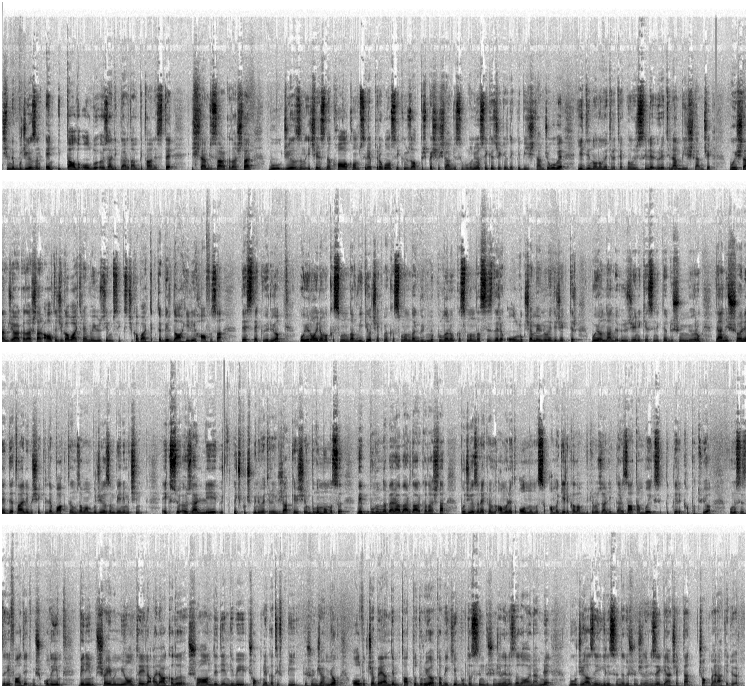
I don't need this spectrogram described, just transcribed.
Şimdi bu cihazın en iddialı olduğu özelliklerden bir tanesi de işlemcisi arkadaşlar. Bu cihazın içerisinde Qualcomm Snapdragon 865 işlemcisi bulunuyor. 8 çekirdekli bir işlemci bu ve 7 nanometre teknolojisiyle üretilen bir işlemci. Bu işlemci arkadaşlar 6 GB RAM ve 128 GB'lık da bir dahili hafıza destek veriyor. Oyun oynama kısmında, video çekme kısmında, günlük kullanım kısmında sizleri oldukça memnun edecektir. Bu yönden de üzeceğini kesinlikle düşünmüyorum. Yani şöyle detaylı bir şekilde baktığım zaman bu cihazın benim için eksi özelliği 3.5 mm'lik jack girişinin bulunmaması ve bununla beraber de arkadaşlar bu cihazın ekranının AMOLED olmaması. Ama geri kalan bütün özellikler zaten bu eksiklikleri kapatıyor. Bunu sizlere ifade etmiş olayım. Benim Xiaomi Mi 10T ile alakalı şu an dediğim gibi çok negatif bir düşüncem yok. Oldukça beğendim. Tatlı duruyor. Tabii ki burada sizin düşünceleriniz de daha önemli. Bu cihazla ilgili sizin de düşüncelerinizi gerçekten çok merak ediyorum.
